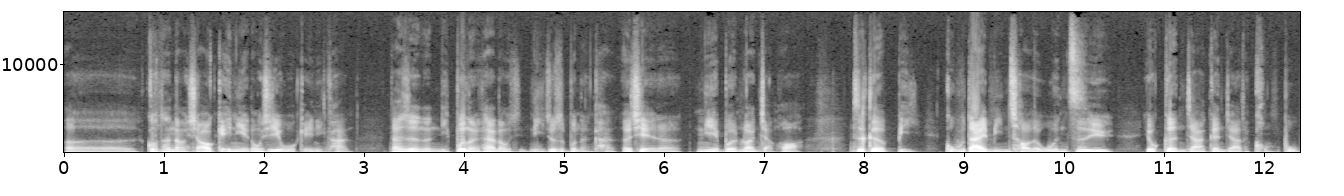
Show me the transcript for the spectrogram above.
呃共产党想要给你的东西，我给你看。但是呢，你不能看的东西，你就是不能看，而且呢，你也不能乱讲话。这个比古代明朝的文字狱又更加更加的恐怖，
